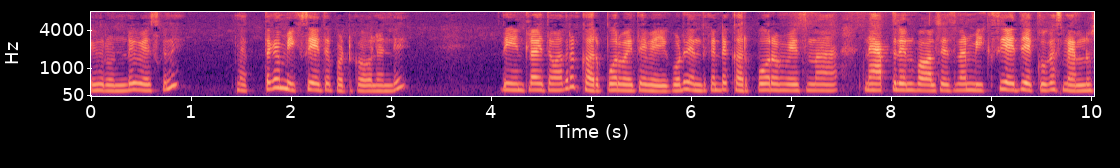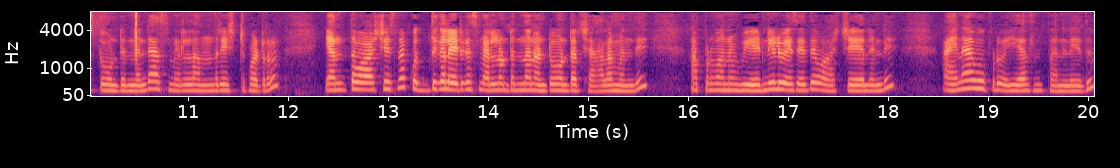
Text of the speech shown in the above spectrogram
ఇవి రెండు వేసుకుని మెత్తగా మిక్సీ అయితే పట్టుకోవాలండి. దీంట్లో అయితే మాత్రం కర్పూరం అయితే వేయకూడదు. ఎందుకంటే కర్పూరం వేసిన నాప్తలిన్ బాల్స్ వేసిన మిక్సీ అయితే ఎక్కువగా స్మెల్ వస్తూ ఉంటుందండి. ఆ స్మెల్ అందరూ ఇష్టపడరు. ఎంత వాష్ చేసినా కొద్దిగా లైట్గా స్మెల్ ఉంటుందని అంటూ ఉంటారు చాలామంది. అప్పుడు మనం వేడి నీళ్ళు వేసి అయితే వాష్ చేయాలండి. అయినా ఇప్పుడు వేయాల్సిన పని లేదు.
